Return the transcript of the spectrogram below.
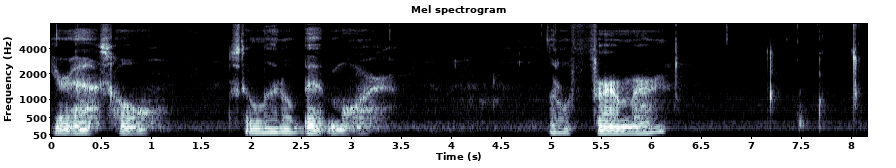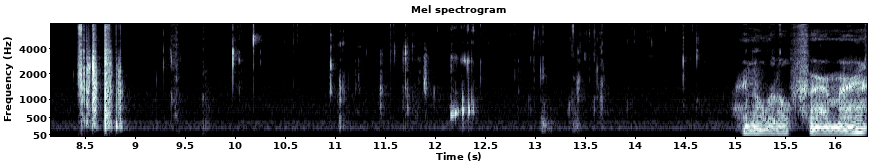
your asshole just a little bit more, a little firmer. And a little firmer.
